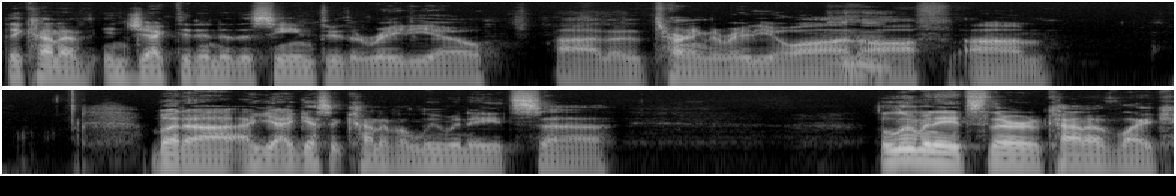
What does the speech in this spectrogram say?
they kind of injected into the scene through the radio. Uh, they're turning the radio on Mhm. off. Um, but uh, yeah, I guess it kind of illuminates uh, illuminates their kind of like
